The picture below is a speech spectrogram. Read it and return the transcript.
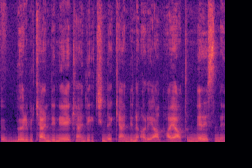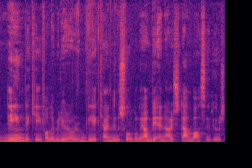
böyle bir kendini, kendi içinde kendini arayan, hayatın neresinde, neyinde keyif alabiliyorum diye kendini sorgulayan bir enerjiden bahsediyoruz.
